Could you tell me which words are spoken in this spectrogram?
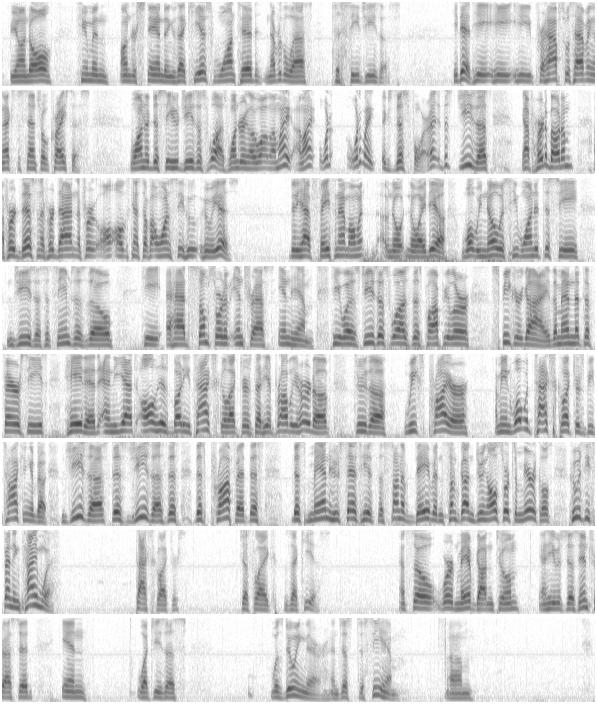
beyond all human understanding, Zacchaeus wanted, nevertheless, to see Jesus. He did. He, he, he perhaps was having an existential crisis, wanted to see who Jesus was, wondering, well, am I, am I, what, what do I exist for? Uh, this Jesus, I've heard about him. I've heard this and I've heard that and I've heard all, all this kind of stuff. I want to see who, who he is. Did he have faith in that moment? Uh, no, no idea. What we know is he wanted to see Jesus. It seems as though he had some sort of interest in him. He was, Jesus was this popular speaker guy, the men that the Pharisees hated, and yet all his buddy tax collectors that he had probably heard of through the weeks prior, I mean, what would tax collectors be talking about? Jesus, this Jesus, this this prophet, this this man who says he is the son of David and son of God and doing all sorts of miracles, who is he spending time with? Tax collectors, just like Zacchaeus. And so word may have gotten to him, and he was just interested in what Jesus was doing there and just to see him. Um,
